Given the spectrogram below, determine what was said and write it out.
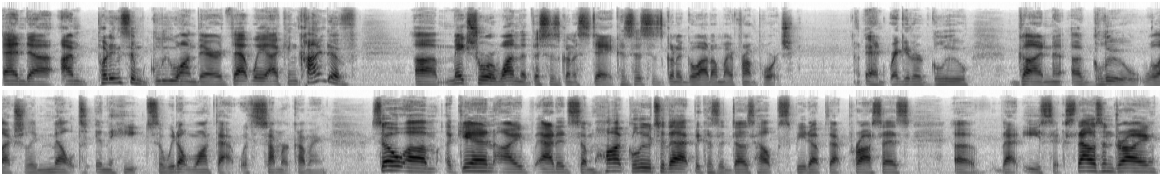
And uh, I'm putting some glue on there. That way I can kind of uh, make sure, one, that this is going to stay because this is going to go out on my front porch. And regular glue gun uh, glue will actually melt in the heat. So we don't want that with summer coming. So um, again, I added some hot glue to that because it does help speed up that process of that E6000 drawing.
